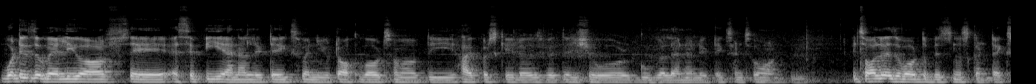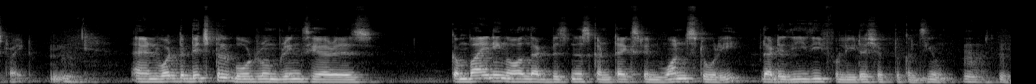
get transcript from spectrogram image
what is the value of, say, SAP Analytics when you talk about some of the hyperscalers with Azure, Google Analytics, and so on. Mm-hmm. It's always about the business context, right? Mm-hmm. And what the digital boardroom brings here is combining all that business context in one story that is easy for leadership to consume mm-hmm.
